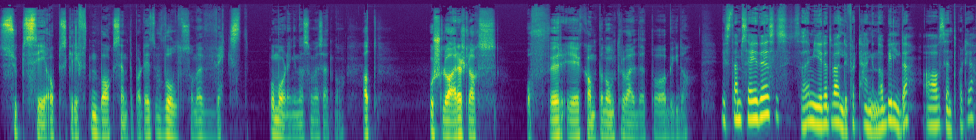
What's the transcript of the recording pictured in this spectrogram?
suksessoppskriften bak Senterpartiets voldsomme vekst på målingene som vi har sett nå. At Oslo er et slags offer i kampen om troverdighet på bygda. Hvis de sier det, så syns jeg de gir et veldig fortegna bilde av Senterpartiet.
